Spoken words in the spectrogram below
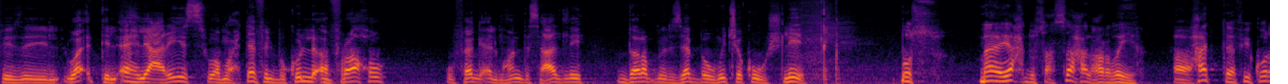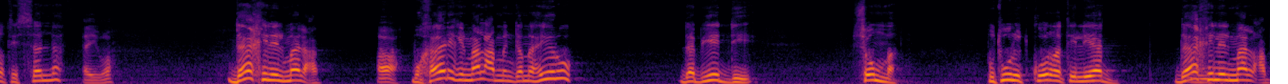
في وقت الأهلي عريس ومحتفل بكل أفراحه وفجأة المهندس عدلي ضرب مرزبه و100 شاكوش ليه؟ بص ما يحدث على الساحة العربيه آه. حتى في كرة السلة أيوه. داخل الملعب. آه. وخارج الملعب من جماهيره ده بيدي ثم بطولة كرة اليد داخل الملعب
